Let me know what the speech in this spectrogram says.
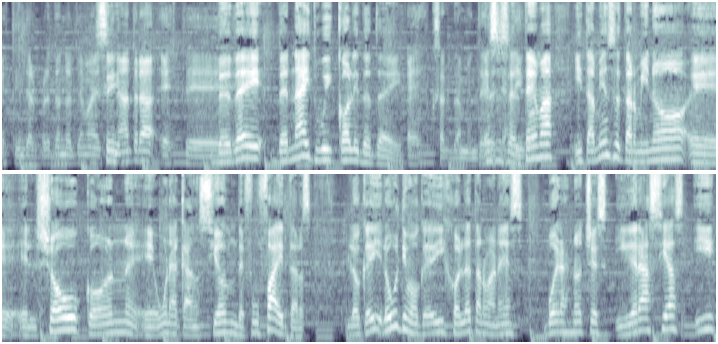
este, interpretando el tema de Sí. Sinatra. Este, The day, the night we call it the day. Exactamente. Ese es el tema. Y también se terminó eh, el show con eh, una canción de Foo Fighters. Lo, que, lo último que dijo Letterman es buenas noches y gracias. Y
